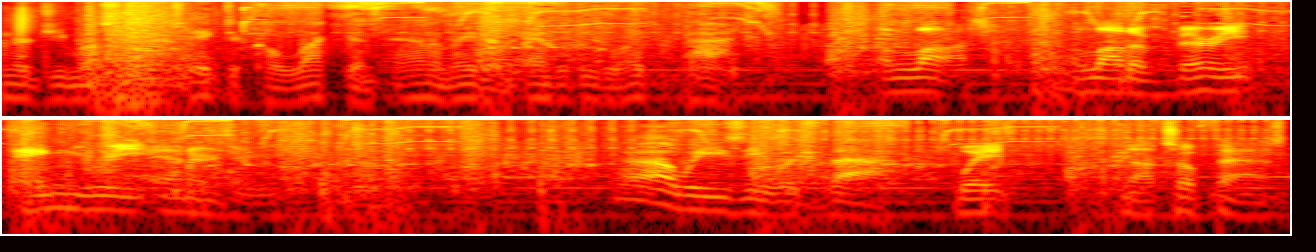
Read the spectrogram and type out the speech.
Energy must it take to collect and animate an animated entity like that? A lot. A lot of very angry energy. How easy was that? Wait, not so fast.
